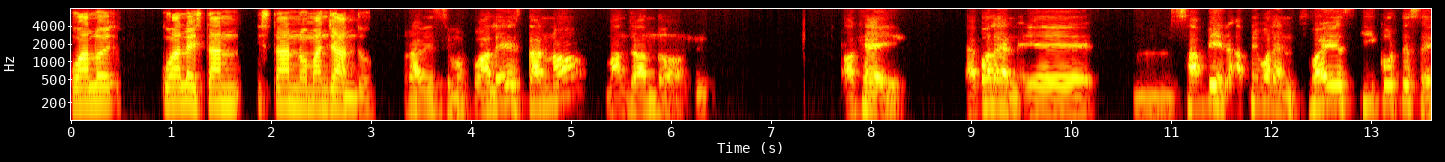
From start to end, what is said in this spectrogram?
quale quale stan stanno mangiando Bravissimo. Quale stanno mangiando? ওকে বলেন সাব্বির আপনি বলেন ফয়েজ কি করতেছে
